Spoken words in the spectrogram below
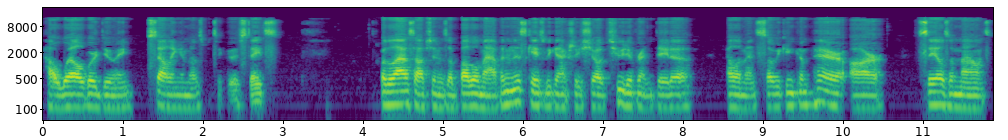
how well we're doing selling in those particular states. Or the last option is a bubble map, and in this case we can actually show two different data elements. So we can compare our sales amount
